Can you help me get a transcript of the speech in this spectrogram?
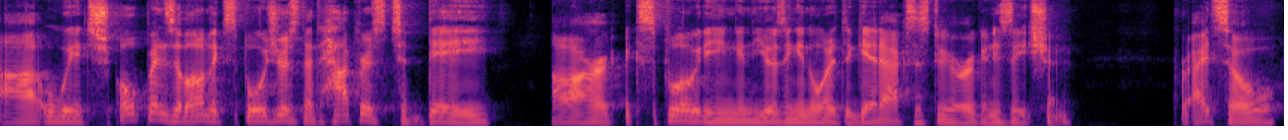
uh, which opens a lot of exposures that hackers today are exploiting and using in order to get access to your organization, right? So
